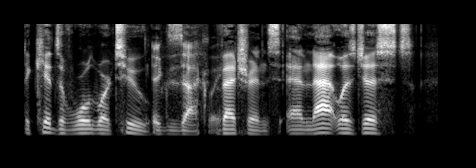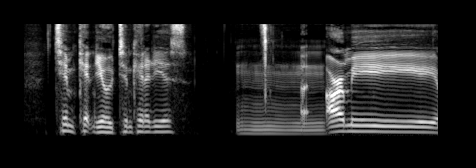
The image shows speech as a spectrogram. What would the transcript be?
the kids of World War II Exactly. veterans. And that was just Tim Ken- you know who Tim Kennedy is? Mm, Army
